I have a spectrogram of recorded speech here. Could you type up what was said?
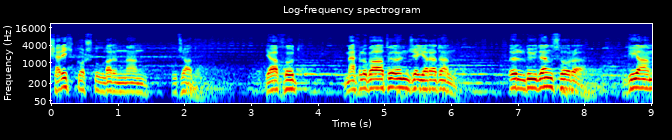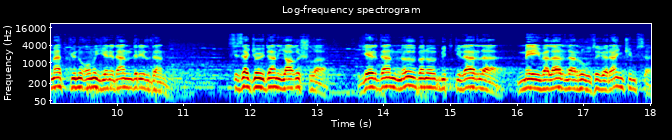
şərik qoşduqlarından ucadır. Yaxud məxluqatı öncə yaradan, öldükdən sonra qiyamət günü onu yenidən dirildən, sizə göydən yağışla, yerdən növbə-növ bitkilərlə, meyvələrlə ruzu verən kimsə,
